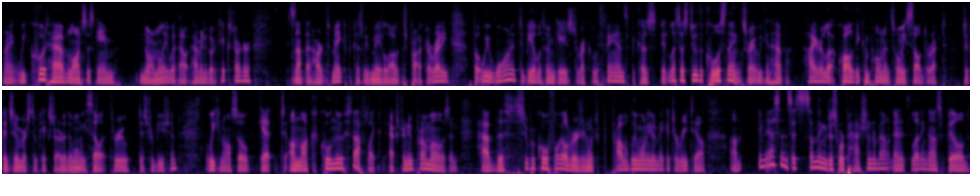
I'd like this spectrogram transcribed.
right? We could have launched this game normally without having to go to Kickstarter. It's not that hard to make because we've made a lot of this product already, but we wanted to be able to engage directly with fans because it lets us do the coolest things, right? We can have higher quality components when we sell direct to consumers through Kickstarter than when we sell it through distribution. We can also get to unlock cool new stuff like extra new promos and have this super cool foil version, which probably won't even make it to retail. Um, in essence, it's something just we're passionate about, and it's letting us build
